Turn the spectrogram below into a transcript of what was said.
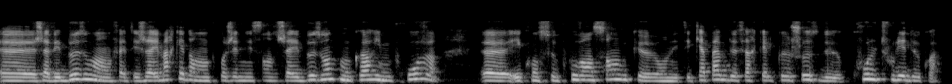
euh, j'avais besoin en fait, et j'avais marqué dans mon projet de naissance, j'avais besoin que mon corps il me prouve et qu'on se prouve ensemble qu'on était capable de faire quelque chose de cool tous les deux quoi.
